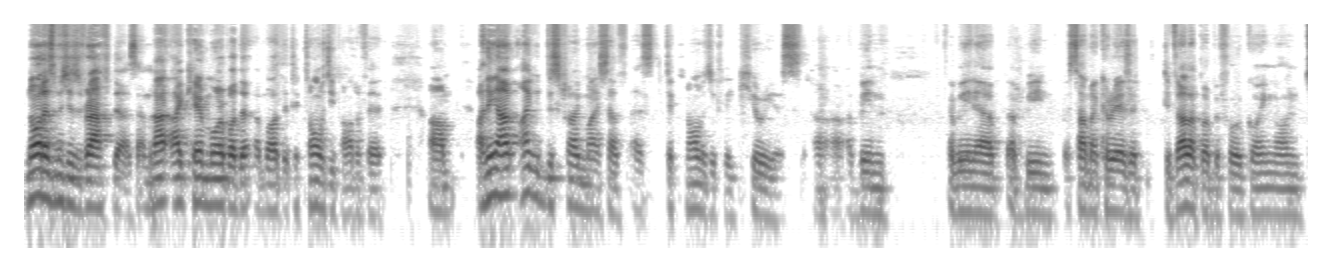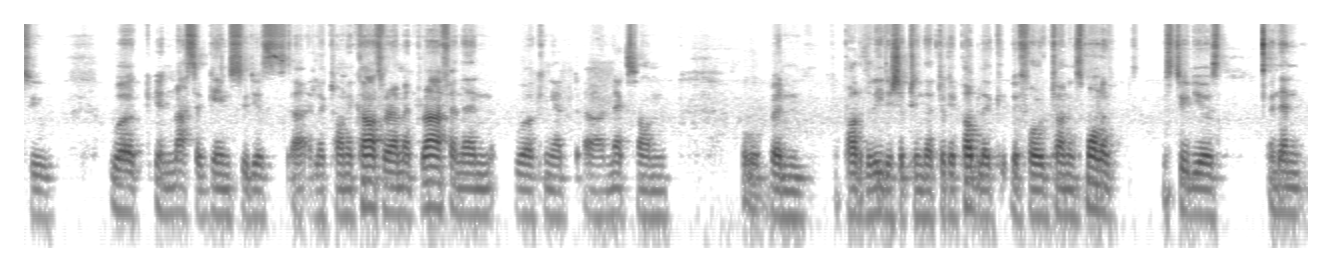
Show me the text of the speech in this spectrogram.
not as much as Raf does. I mean, I, I care more about the about the technology part of it. Um, I think I, I, would describe myself as technologically curious. Uh, I've been, I've been, uh, I've been started my career as a developer before going on to work in massive game studios, uh, Electronic Arts, where I met Raf, and then working at uh, Nexon, been part of the leadership team that took it public before joining smaller studios, and then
